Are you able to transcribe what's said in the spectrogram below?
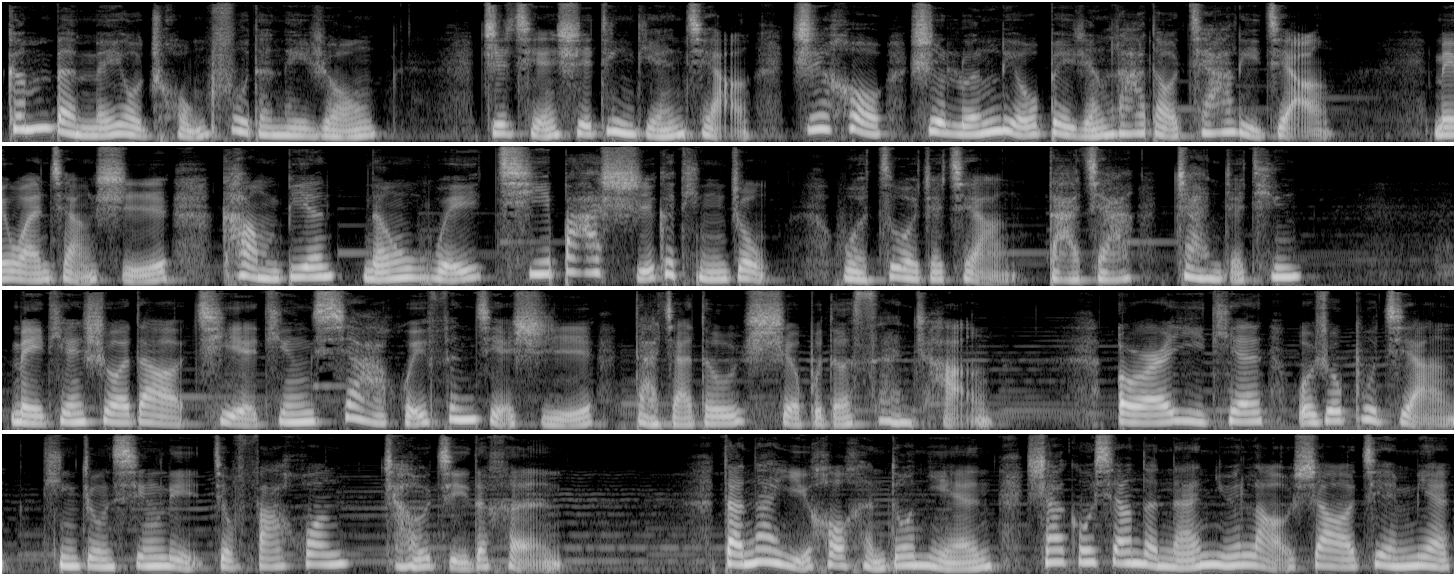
根本没有重复的内容。之前是定点讲，之后是轮流被人拉到家里讲。每晚讲时，炕边能围七八十个听众，我坐着讲，大家站着听。每天说到“且听下回分解”时，大家都舍不得散场。偶尔一天我若不讲，听众心里就发慌，着急得很。打那以后很多年，沙沟乡的男女老少见面，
